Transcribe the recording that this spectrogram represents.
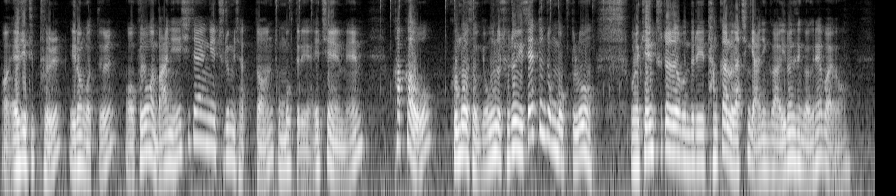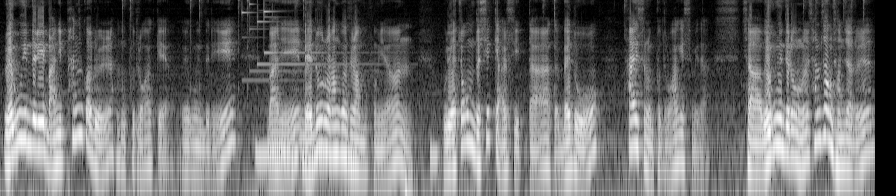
어, LG 디플, 이런 것들, 어, 그동안 많이 시장에 주름이 잤던 종목들이에요. H&M, 카카오, 금호석이, 오늘 조정이 셌던 종목들로, 오늘 개인 투자자분들이 단가를 낮춘 게 아닌가, 이런 생각을 해봐요. 외국인들이 많이 판 거를 한번 보도록 할게요. 외국인들이 많이 매도를 한 것을 한번 보면, 우리가 조금 더 쉽게 알 수 있다. 그 매도, 하이스를 보도록 하겠습니다. 자, 외국인들은 오늘 삼성전자를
